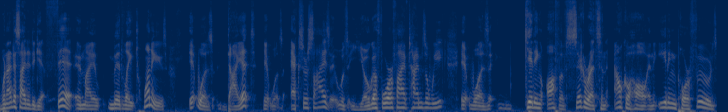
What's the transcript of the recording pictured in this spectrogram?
When I decided to get fit in my mid late 20s, it was diet, it was exercise, it was yoga four or five times a week, it was getting off of cigarettes and alcohol and eating poor foods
